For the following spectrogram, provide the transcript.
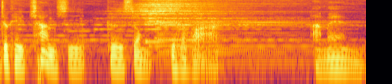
就可以唱诗歌颂耶和华。阿门。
